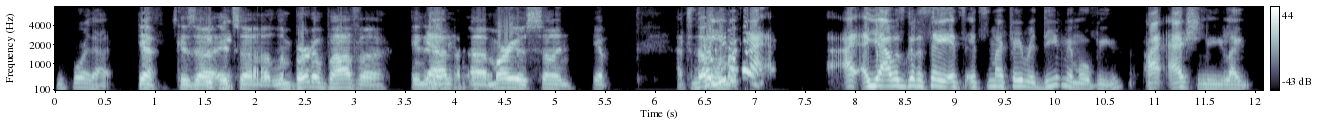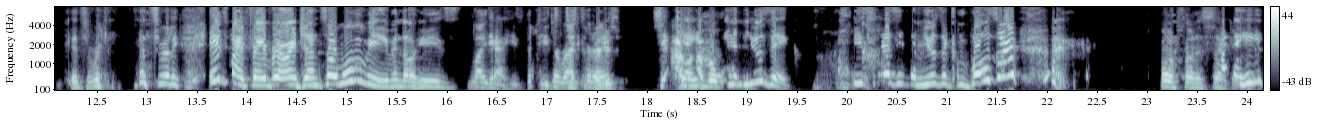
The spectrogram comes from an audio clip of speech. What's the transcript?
before that. Yeah, because uh, it's uh, Lamberto Bava ended Yeah, up uh, Mario's son. Yep, that's another Well, one. you know my- what? I, I yeah, I was gonna say it's it's my favorite demon movie. I actually like it's really it's really it's my favorite Argento movie, even though he's like yeah, he's, the he's director. See, I'm, he's I'm a, in the music. oh, He God, says he's a music composer. hold on a second. He's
